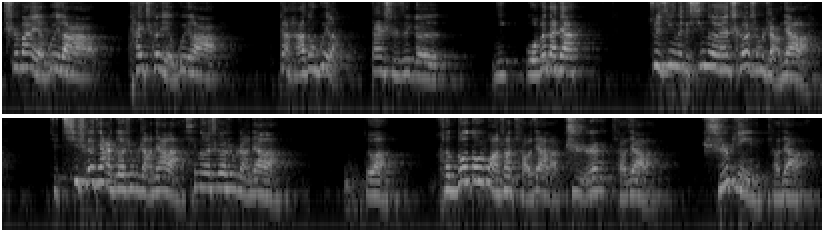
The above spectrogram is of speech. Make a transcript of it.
吃饭也贵啦，开车也贵啦，干啥都贵了。但是这个你，我问大家，最近那个新能源车是不是涨价了？就汽车价格是不是涨价了？新能源车是不是涨价了？对吧？很多都往上调价了，纸调价了，食品调价了，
